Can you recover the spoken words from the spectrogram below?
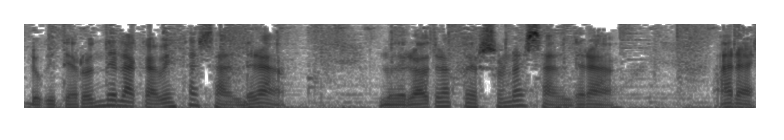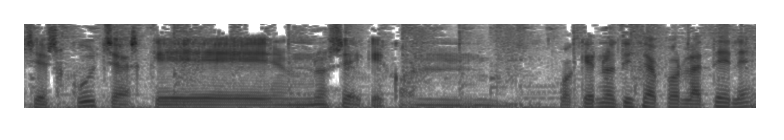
lo que te ronde la cabeza saldrá, lo de la otra persona saldrá. Ahora, si escuchas que, no sé, que con cualquier noticia por la tele,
